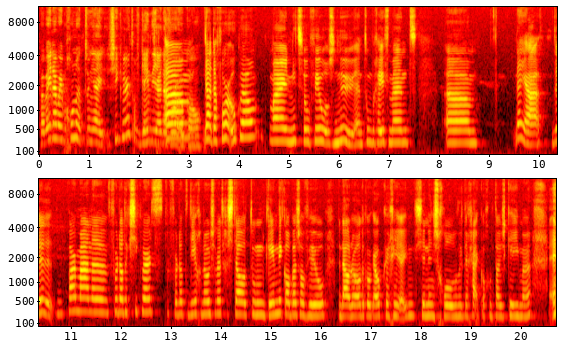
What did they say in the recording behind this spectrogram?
Maar ben je daarmee begonnen toen jij ziek werd? Of gamede jij daarvoor um, ook al? Ja, daarvoor ook wel. Maar niet zoveel als nu. En toen op een gegeven moment... Um, nou ja, de, een paar maanden voordat ik ziek werd, voordat de diagnose werd gesteld, toen gamede ik al best wel veel. En daardoor had ik ook elke keer geen zin in school, want ik dacht, ga ik wel gewoon thuis gamen. En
